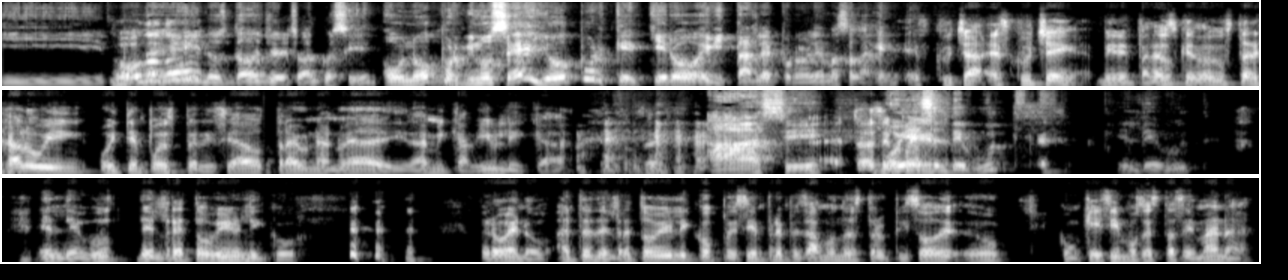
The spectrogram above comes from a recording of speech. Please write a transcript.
y pongan ahí los Dodgers o algo así. O no, porque no sé, yo porque quiero evitarle problemas a la gente. Escucha, escuchen, miren, para esos que no les gusta el Halloween, hoy Tiempo Desperdiciado trae una nueva dinámica bíblica. ah, sí. hoy es el debut. El debut. El debut del reto bíblico. Pero bueno, antes del reto bíblico, pues siempre empezamos nuestro episodio con qué hicimos esta semana.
